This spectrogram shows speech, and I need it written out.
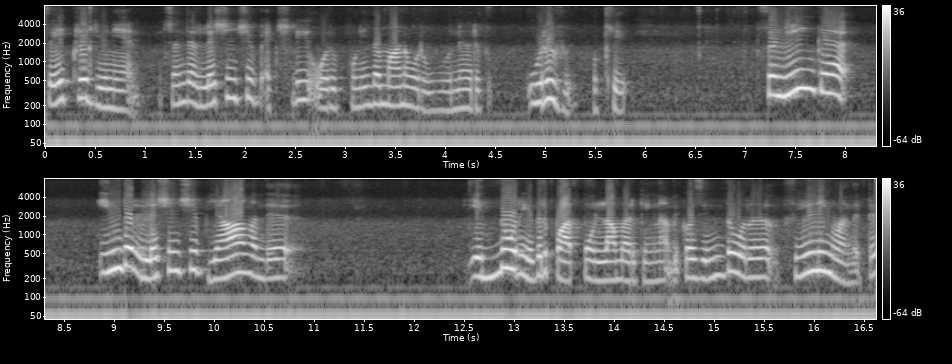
சேக்ரெட் யூனியன் ஸோ இந்த ரிலேஷன்ஷிப் ஆக்சுவலி ஒரு புனிதமான ஒரு உணர்வு உறவு ஓகே ஸோ நீங்கள் இந்த ரிலேஷன்ஷிப் ஏன் வந்து எந்த ஒரு எதிர்பார்ப்பும் இல்லாமல் இருக்கீங்கன்னா பிகாஸ் இந்த ஒரு ஃபீலிங் வந்துட்டு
